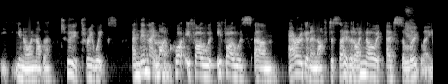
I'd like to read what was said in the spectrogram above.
you know, another two, three weeks. And then they might quite, if I, w- if I was um, arrogant enough to say that I know it absolutely,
